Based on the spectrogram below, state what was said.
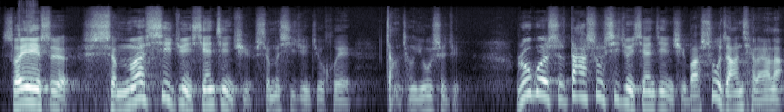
所以是什么细菌先进去，什么细菌就会长成优势菌。如果是大树细菌先进去，把树长起来了，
